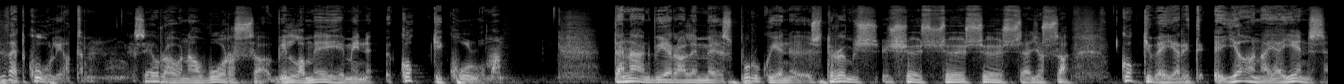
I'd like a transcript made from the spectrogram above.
Hyvät kuulijat, seuraavana on vuorossa Villa Meihemin kokkikulma. Tänään vierailemme Spurkujen Strömsössä, jossa kokkiveijarit Jaana ja Jens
